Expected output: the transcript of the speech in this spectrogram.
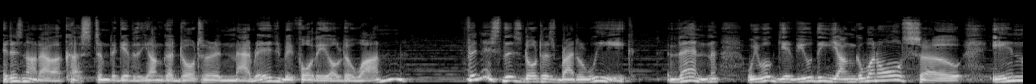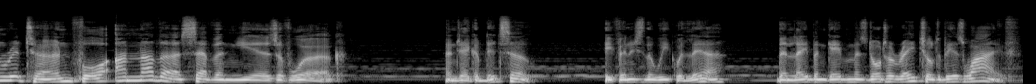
It is not our custom to give the younger daughter in marriage before the older one. Finish this daughter's bridal week. Then we will give you the younger one also, in return for another seven years of work. And Jacob did so. He finished the week with Leah. Then Laban gave him his daughter Rachel to be his wife.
